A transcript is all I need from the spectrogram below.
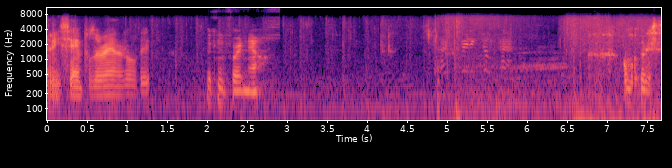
Any samples around at all, bit? Looking for it now. Activating jump pad. Oh my goodness,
